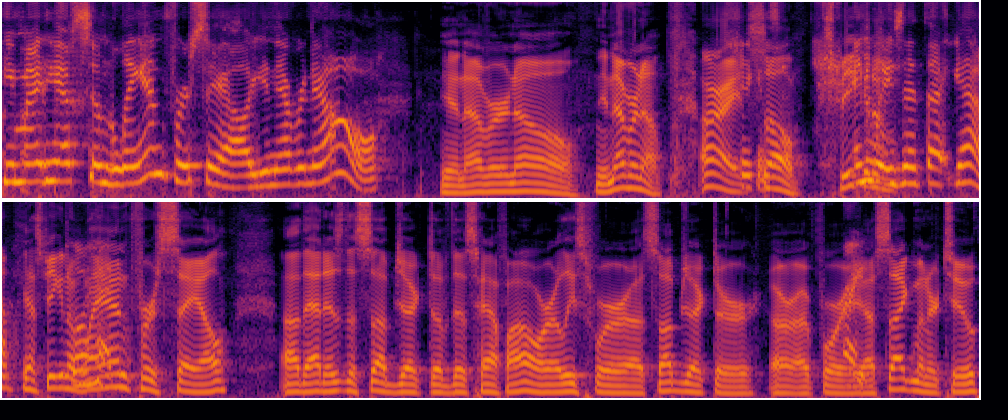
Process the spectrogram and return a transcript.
he might have some land for sale. You never know. you never know. You never know. All right. Chickens. So speaking Anyways, of I thought, yeah. yeah, speaking Go of ahead. land for sale, uh, that is the subject of this half hour, at least for a subject or or for Right. a, segment or two.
